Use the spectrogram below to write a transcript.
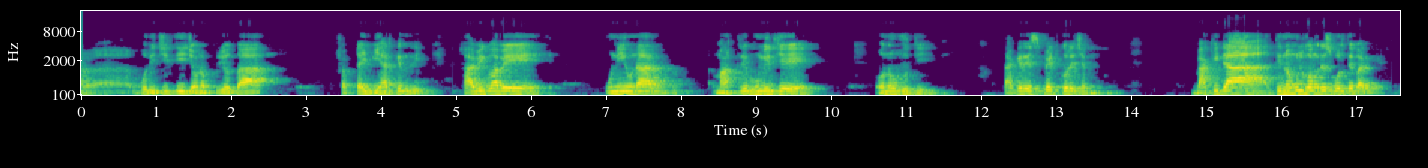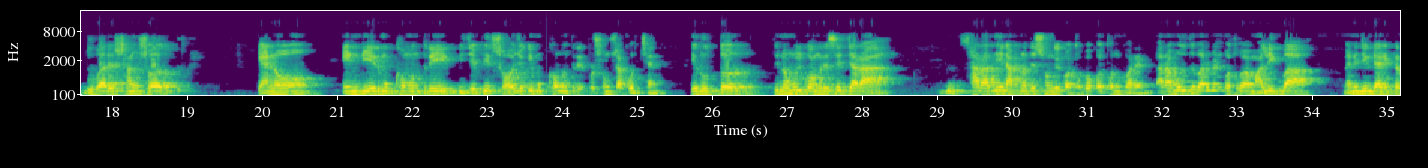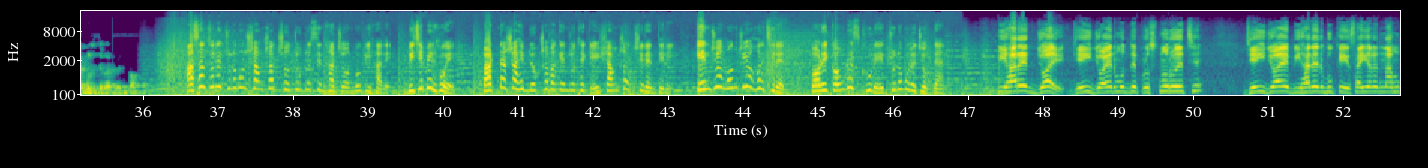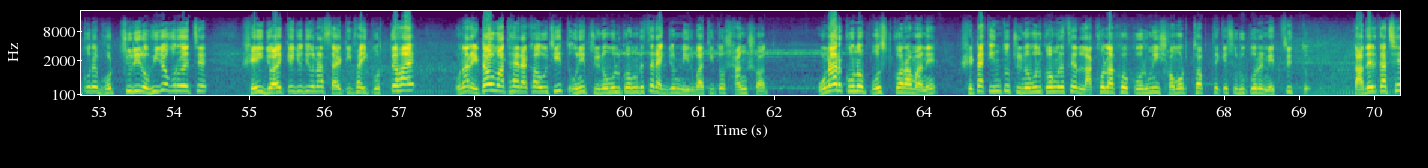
পরিচিতি, জনপ্রিয়তা সবটাই বিহার কেন্দ্রিক। স্বাভাবিকভাবে উনি ওনার মাতৃভূমির যে অনুভূতি, তাকে রেসপেক্ট করেছেন। বাকিটা তৃণমূল কংগ্রেস বলতে পারবে। দুবারের সাংসদ কেন এনডিএর মুখ্যমন্ত্রী বিজেপির সহযোগী মুখ্যমন্ত্রীর প্রশংসা করছেন। এর উত্তর তৃণমূল কংগ্রেসের যারা সারাদিন আপনাদের সঙ্গে কথোপকথন করেন তারা বলতে পারবেন অথবা মালিক বা ম্যানেজিং ডাইরেক্টর বলতে পারবেন কোম্পানি। আসানসোলের তৃণমূল সাংসদ শত্রুঘ্ন সিনহার জন্ম বিহারে। বিজেপির হয়ে পাটনা সাহিব লোকসভা কেন্দ্র থেকে সাংসদ ছিলেন তিনি। কেন্দ্রীয় মন্ত্রীও হয়েছিলেন। পরে কংগ্রেস ঘুরে তৃণমূলে যোগ দেন। বিহারের জয় যেই জয়ের মধ্যে প্রশ্ন রয়েছে যেই জয়ে বিহারের বুকে এসআইআর নাম করে ভোট চুরির অভিযোগ রয়েছে, সেই জয়কে যদি ওনার সার্টিফাই করতে হয়, ওনার এটাও মাথায় রাখা উচিত, উনি তৃণমূল কংগ্রেসের একজন নির্বাচিত সাংসদ। ওনার কোনো পোস্ট করা মানে সেটা কিন্তু তৃণমূল কংগ্রেসের লাখো লাখো কর্মী, সমর্থক থেকে শুরু করে নেতৃত্ব, তাদের কাছে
